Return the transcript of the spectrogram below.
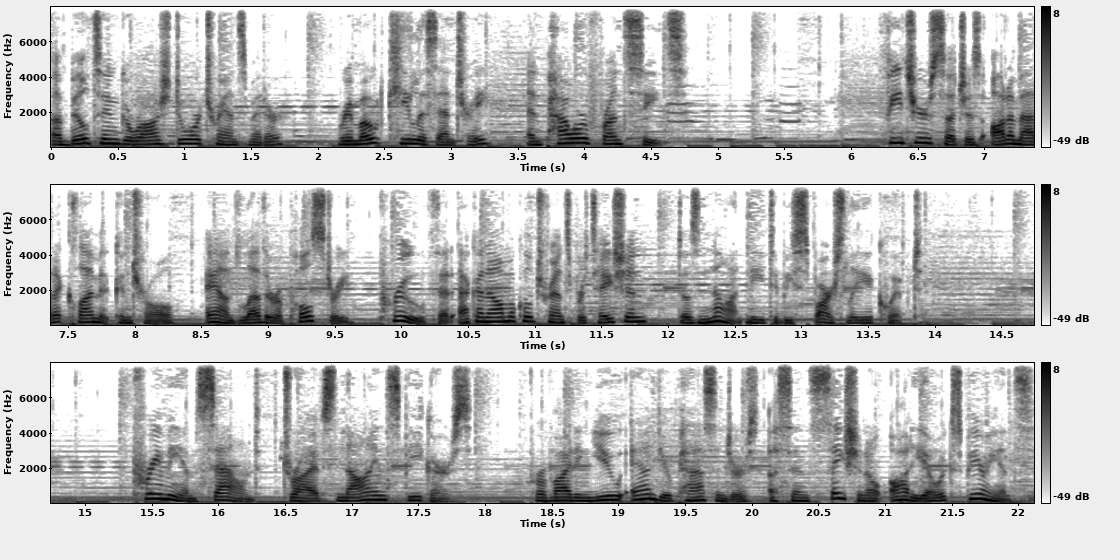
a built-in garage door transmitter, remote keyless entry, and power front seats. Features such as automatic climate control and leather upholstery prove that economical transportation does not need to be sparsely equipped. Premium sound drives nine speakers, providing you and your passengers a sensational audio experience.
